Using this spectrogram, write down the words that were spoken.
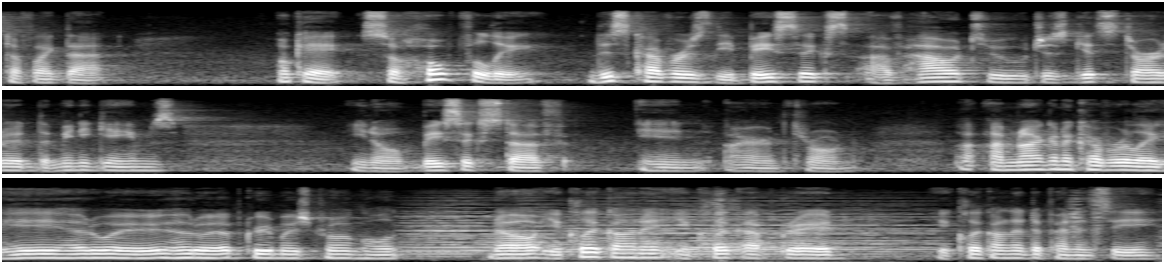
stuff like that. Okay, so hopefully this covers the basics of how to just get started, the mini games, you know, basic stuff in Iron Throne. I'm not going to cover like, hey, how do I how do I upgrade my stronghold? No, you click on it, you click upgrade, you click on the dependency,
